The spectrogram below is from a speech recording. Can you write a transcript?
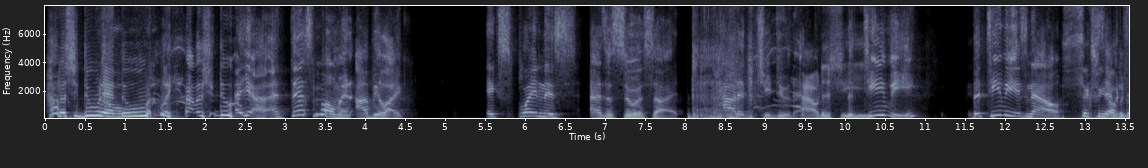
How does she do that, dude? Like, how does she do? Uh, Yeah. At this moment, I'd be like, explain this as a suicide. How did she do that? How does she? The TV. The TV is now Six feet off the feet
